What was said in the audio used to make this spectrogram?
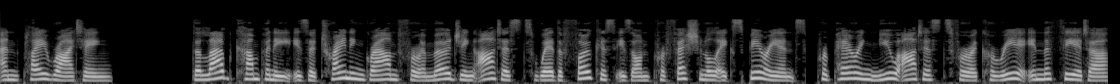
and playwriting. The Lab Company is a training ground for emerging artists where the focus is on professional experience, preparing new artists for a career in the theatre.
